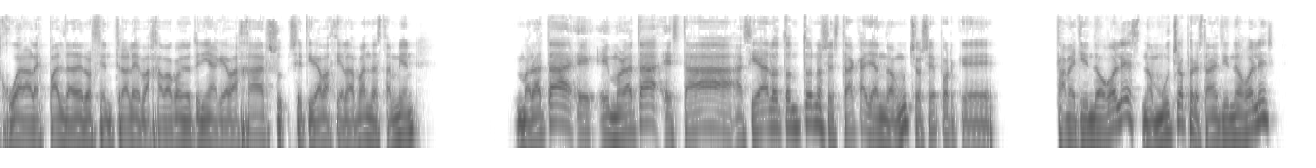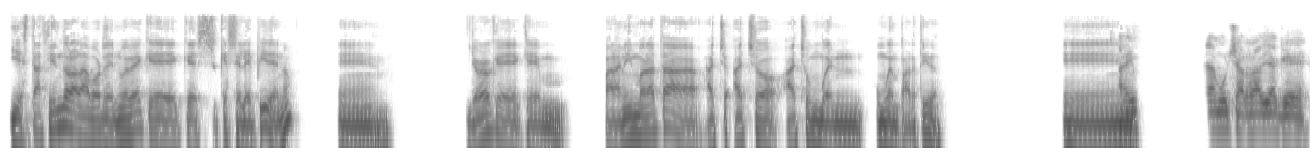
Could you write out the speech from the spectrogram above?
jugar a la espalda de los centrales, bajaba cuando tenía que bajar, se tiraba hacia las bandas también. Morata, eh, eh, Morata está, así a lo tonto, nos está callando a muchos, ¿eh? Porque está metiendo goles, no muchos, pero está metiendo goles y está haciendo la labor de nueve que, que, se le pide, ¿no? Eh, yo creo que, que para mí Morata ha hecho, ha hecho, ha hecho un, buen, un buen partido. Eh, A mí me da mucha rabia que,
